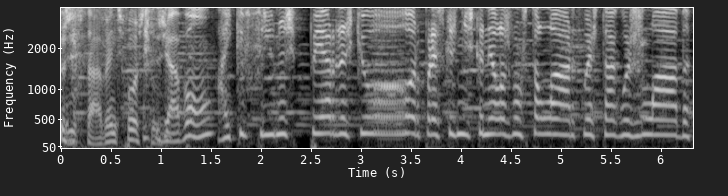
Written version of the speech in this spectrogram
Já está, bem disposto. Já bom? Ai, que frio nas pernas, que horror! Parece que as minhas canelas vão estalar com esta água gelada.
